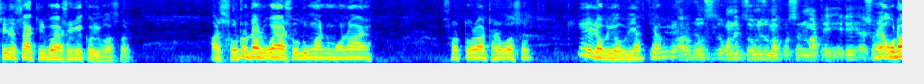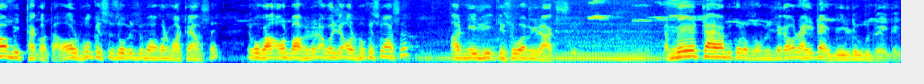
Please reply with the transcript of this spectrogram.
ছেলে চাকরি বয়স হয়ে একুশ বছর। আর ছোটোটার বয়স অনুমান মনে হয় সতেরো আঠারো বছর। এইরকমই অভি আর কি আমি অনেক জমি জমা করছেন মাঠে। মানে ওরাও মিথ্যা কথা। অল্প কিছু জমি জমা আমার মাঠে আছে। এবং আমার বাপের আমার অল্প কিছু আছে আর নিজেই কিছু আমি রাখছি। মেয়েটায় আমি কোনো জমি জায়গাও রাখি নাই বিল্ডিংও নেই নাই।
